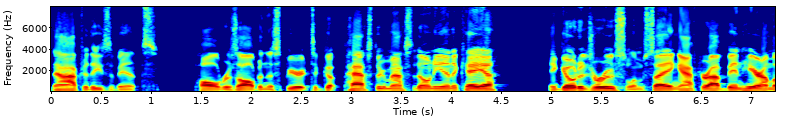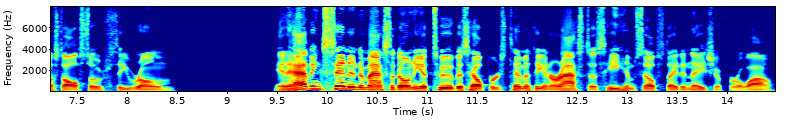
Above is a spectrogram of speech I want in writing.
Now, after these events, Paul resolved in the Spirit to go, pass through Macedonia and Achaia and go to Jerusalem, saying, After I've been here, I must also see Rome. And having sent into Macedonia two of his helpers, Timothy and Erastus, he himself stayed in Asia for a while.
